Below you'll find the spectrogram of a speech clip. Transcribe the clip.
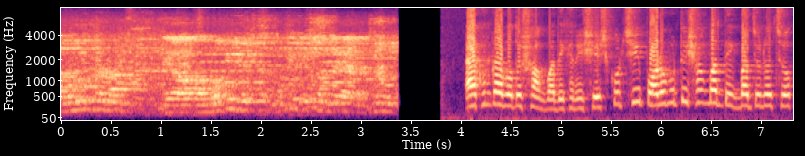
অনুপ্রেরণা দেওয়া মোটিভেশন মোটিভেশন দেওয়া এখনকার মতো সংবাদ এখানে শেষ করছি। পরবর্তী সংবাদ দেখবার জন্য চোখ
